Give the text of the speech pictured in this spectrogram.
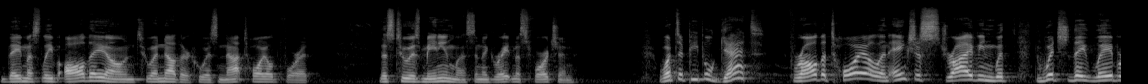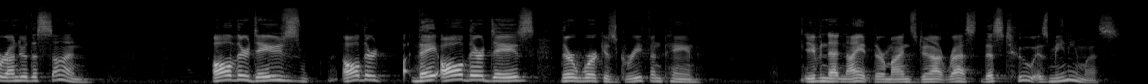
they must leave all they own to another who has not toiled for it. This too is meaningless and a great misfortune. What do people get for all the toil and anxious striving with which they labor under the sun? All their days all their, they, all their days, their work is grief and pain. Even at night, their minds do not rest. This too is meaningless.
